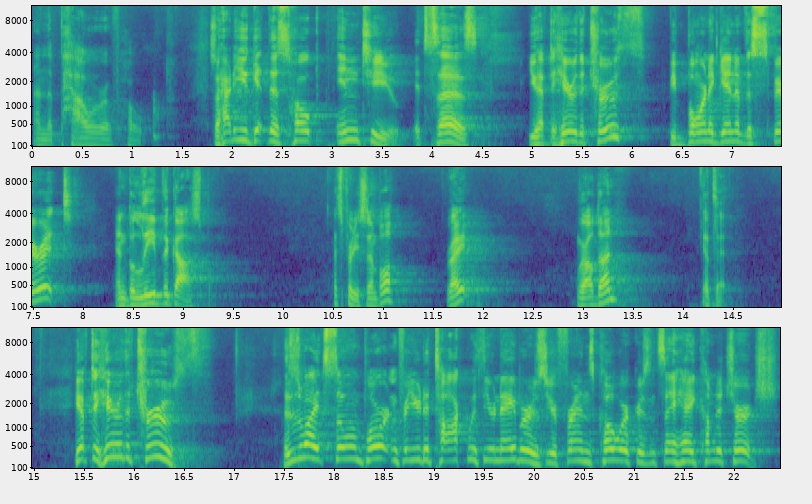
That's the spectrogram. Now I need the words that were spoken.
and the power of hope. So, how do you get this hope into you? It says you have to hear the truth, be born again of the Spirit, and believe the gospel. That's pretty simple, right? We're all done? That's it. You have to hear the truth. This is why it's so important for you to talk with your neighbors, your friends, coworkers, and say, hey, come to church.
